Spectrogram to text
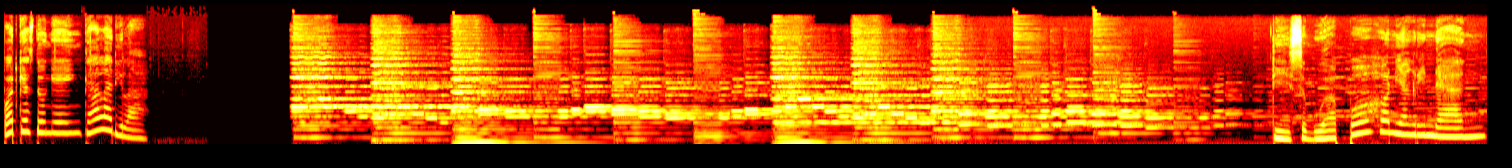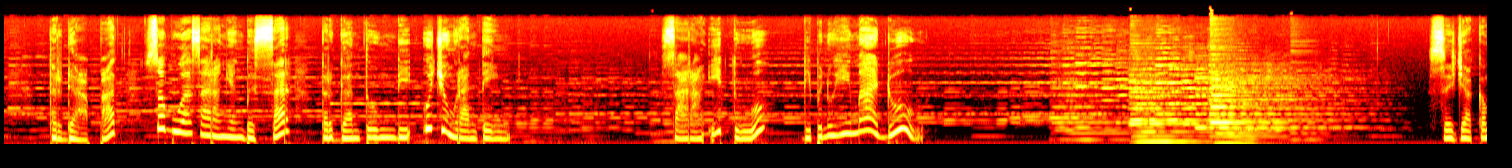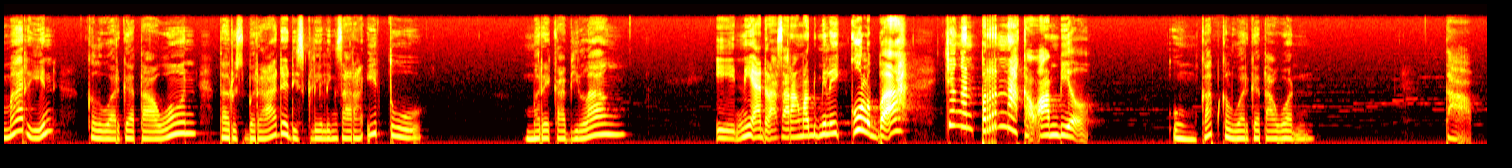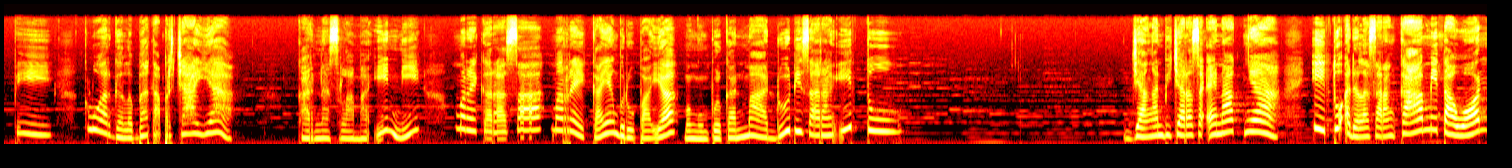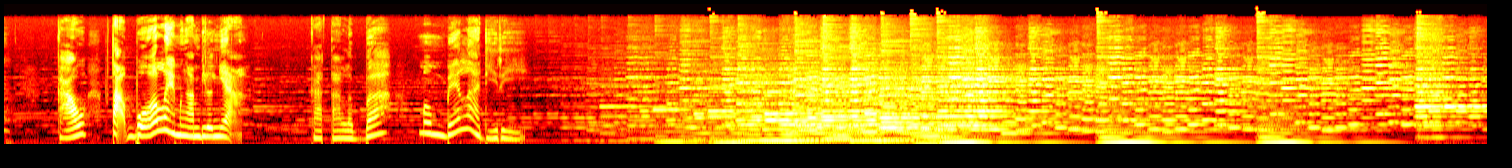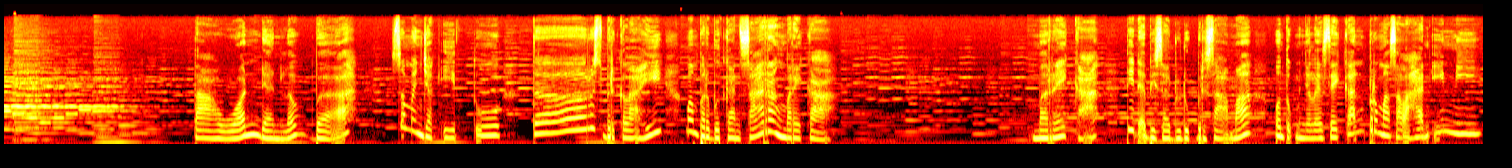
podcast dongeng Kaladila. Di sebuah pohon yang rindang, terdapat sebuah sarang yang besar tergantung di ujung ranting. Sarang itu dipenuhi madu. Sejak kemarin, keluarga Tawon terus berada di sekeliling sarang itu. Mereka bilang, "Ini adalah sarang madu milikku, lebah. Jangan pernah kau ambil." Ungkap keluarga Tawon. Tapi keluarga lebah tak percaya. Karena selama ini mereka rasa mereka yang berupaya mengumpulkan madu di sarang itu. Jangan bicara seenaknya. Itu adalah sarang kami, Tawon. Kau tak boleh mengambilnya. Kata lebah membela diri. Semenjak itu terus berkelahi memperebutkan sarang mereka. Mereka tidak bisa duduk bersama untuk menyelesaikan permasalahan ini.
